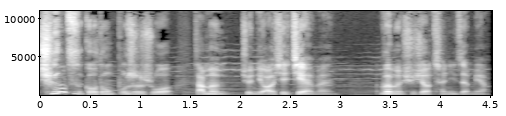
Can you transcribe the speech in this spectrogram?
亲子沟通不是说咱们就聊一些见闻，问问学校成绩怎么样。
